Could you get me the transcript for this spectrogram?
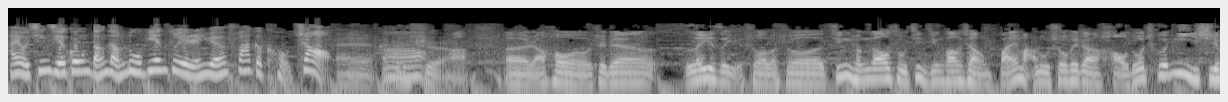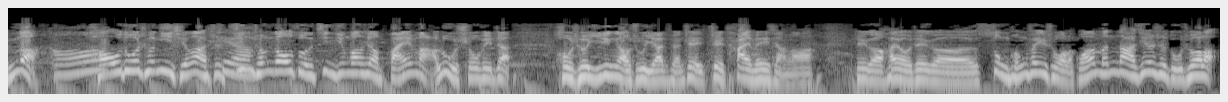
还有清洁工等等路边作业人员发个口罩？哎，还真是啊。呃，然后这边 Lazy 说了，说京承高速进京方向白马路收费站好多车逆行啊，哦，好多车逆行啊，是京承高速的进京方向白马路收费站，后车一定要注意安全，这这太危险了啊！这个还有这个宋鹏飞说了，广安门大街是堵车了。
